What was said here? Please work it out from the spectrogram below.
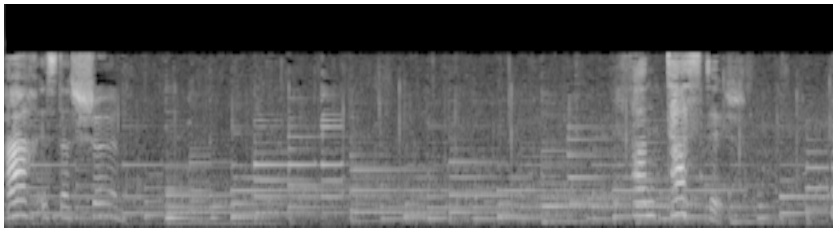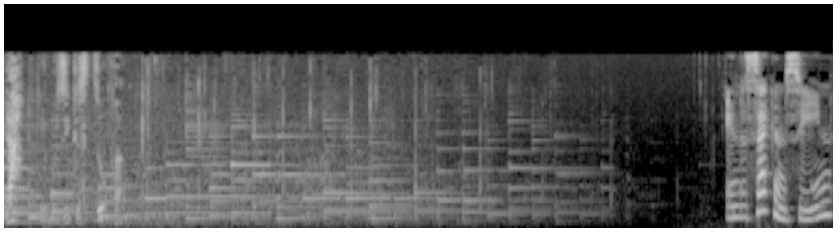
Ach, ist das schön. Fantastisch. Ja, die Musik ist super. In the second scene,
